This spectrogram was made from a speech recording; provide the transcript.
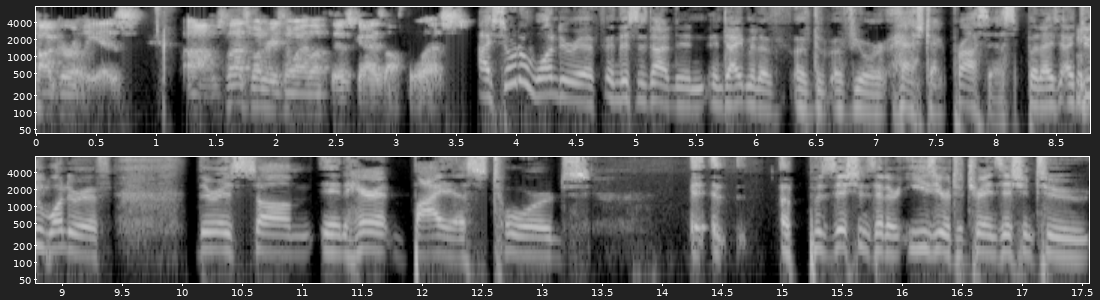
Todd Gurley is. Um, so that's one reason why I left those guys off the list. I sort of wonder if, and this is not an indictment of of, the, of your hashtag process, but I, I do wonder if there is some inherent bias towards uh, uh, positions that are easier to transition to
